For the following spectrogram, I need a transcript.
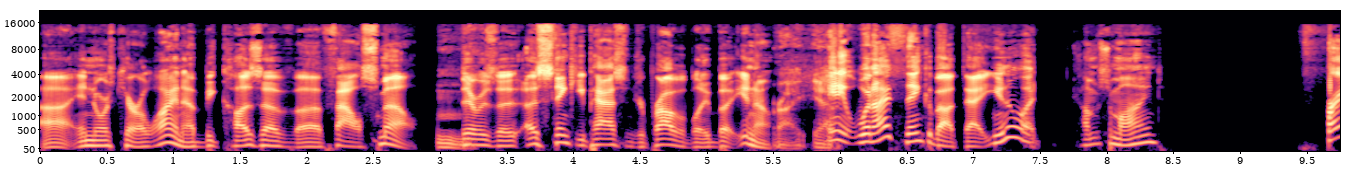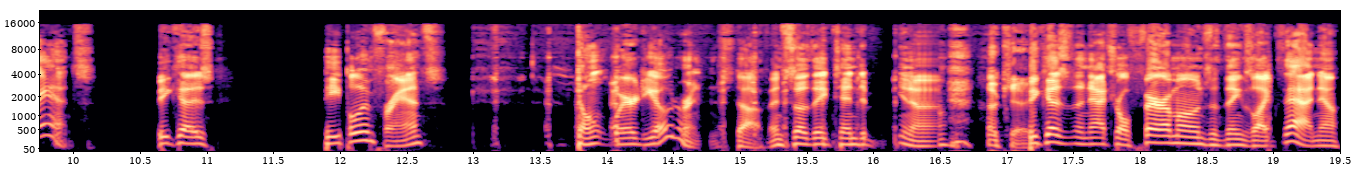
Uh, in North Carolina, because of uh, foul smell, there was a, a stinky passenger, probably, but you know, Right, yeah. Anyway, when I think about that, you know what comes to mind? France, because people in France don't wear deodorant and stuff, and so they tend to, you know, Okay. because of the natural pheromones and things like that. Now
